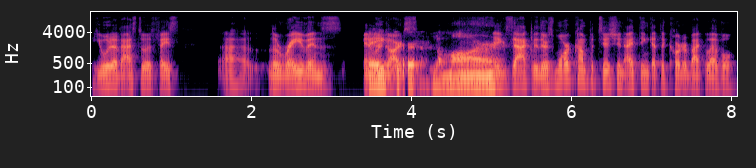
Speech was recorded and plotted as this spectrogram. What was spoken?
He would have had to have faced uh, the Ravens in Baker, regards to Lamar. Exactly. There's more competition, I think, at the quarterback level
